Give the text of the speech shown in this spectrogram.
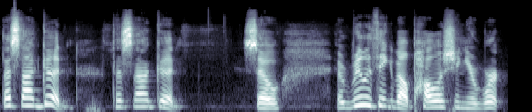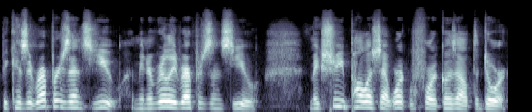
that's not good. That's not good. So Uh, really think about polishing your work because it represents you. I mean, it really represents you. Make sure you polish that work before it goes out the door.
